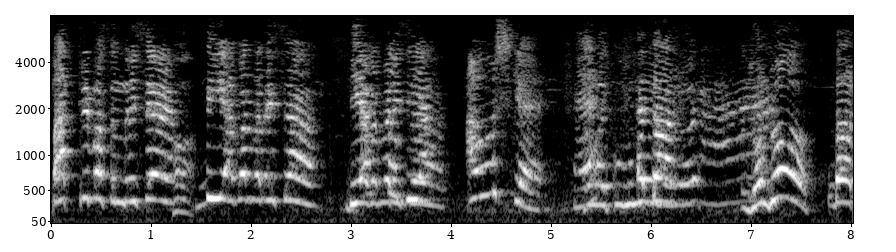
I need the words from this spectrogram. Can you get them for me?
পাত্রী পছন্দ হইছে হ্যাঁ। বিয়া করবা রাইছ বিয়া করবা তো রাইছ বিয়া আউসকে হ্যাঁ। আমার কোনো ধর। ধর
